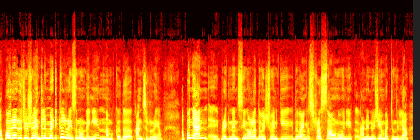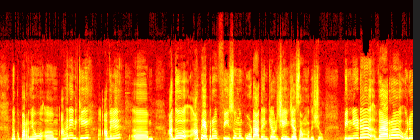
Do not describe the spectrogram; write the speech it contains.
അപ്പോൾ അവരെന്നോട് ചോദിച്ചു എന്തെങ്കിലും മെഡിക്കൽ റീസൺ ഉണ്ടെങ്കിൽ നമുക്കിത് കൺസിഡർ ചെയ്യാം. അപ്പോൾ ഞാൻ പ്രഗ്നൻസി എന്നുള്ളത് വെച്ചു. എനിക്ക് ഇത് ഭയങ്കര സ്ട്രെസ് ആവണോ. എനിക്ക് കണ്ടിന്യൂ ചെയ്യാൻ പറ്റുന്നില്ല എന്നൊക്കെ പറഞ്ഞു. അങ്ങനെ എനിക്ക് അവർ അത് ആ പേപ്പർ ഫീസൊന്നും കൂടാതെ എനിക്ക് അവർ ചേഞ്ച് ചെയ്യാൻ സമ്മതിച്ചു. പിന്നീട് വേറെ ഒരു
